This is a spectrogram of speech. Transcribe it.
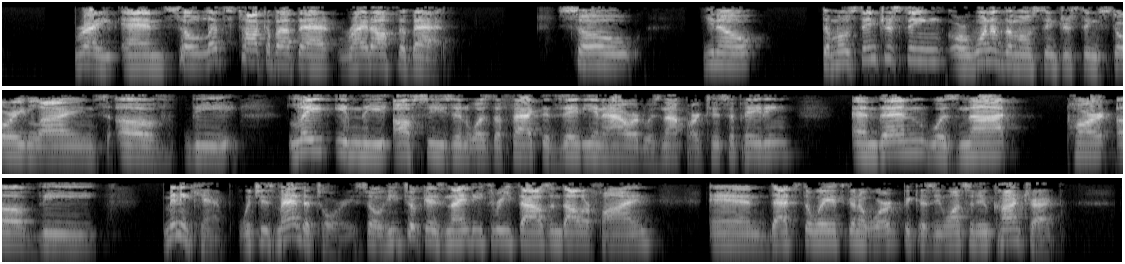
Right. And so let's talk about that right off the bat. So, you know, the most interesting or one of the most interesting storylines of the late in the off season was the fact that Xavier Howard was not participating and then was not part of the mini camp, which is mandatory. So he took his $93,000 fine and that's the way it's going to work because he wants a new contract.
